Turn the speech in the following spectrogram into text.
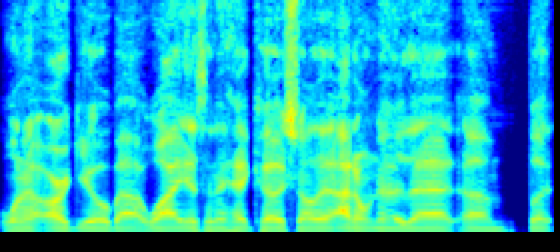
want to argue about why isn't a head coach and all that. I don't know that, um, but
